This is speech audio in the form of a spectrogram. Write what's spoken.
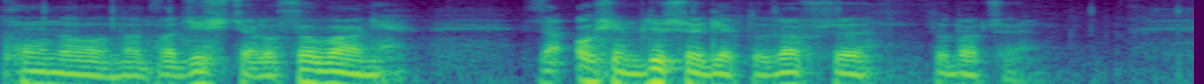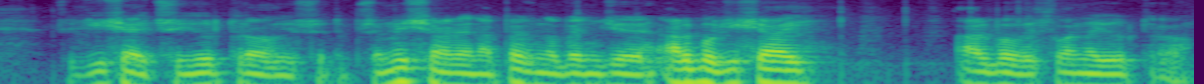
Keno na 20 losowań. Za 8 dyszek, jak to zawsze. Zobaczę czy dzisiaj, czy jutro, jeszcze to przemyślę, ale na pewno będzie albo dzisiaj, albo wysłane jutro.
